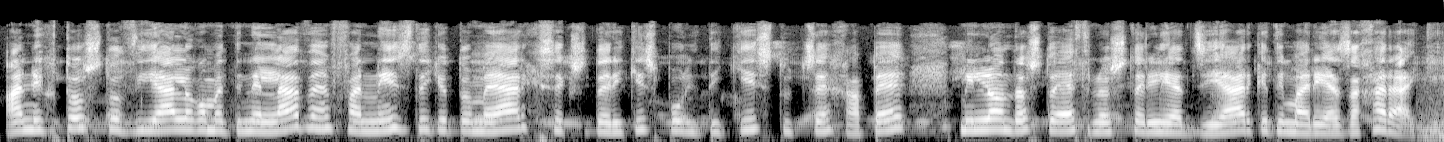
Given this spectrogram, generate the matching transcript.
Ανοιχτό στο διάλογο με την Ελλάδα εμφανίζεται και ο τομεάρχης εξωτερικής πολιτικής του CHP, μιλώντας στο έθνος.gr και τη Μαρία Ζαχαράκη.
